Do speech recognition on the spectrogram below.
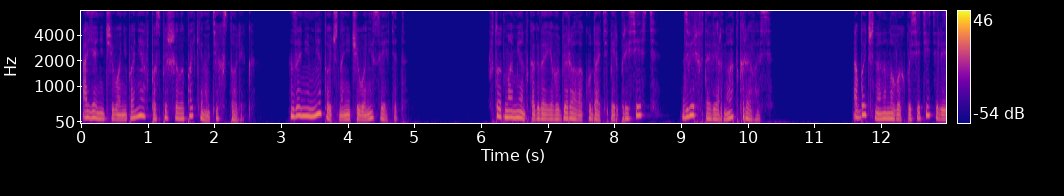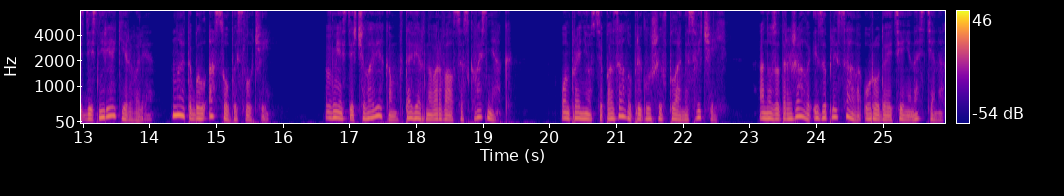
а я, ничего не поняв, поспешила покинуть их столик. За ним мне точно ничего не светит. В тот момент, когда я выбирала, куда теперь присесть, дверь в таверну открылась. Обычно на новых посетителей здесь не реагировали, но это был особый случай. Вместе с человеком в таверну ворвался сквозняк. Он пронесся по залу, приглушив пламя свечей. Оно задрожало и заплясало, уродуя тени на стенах.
